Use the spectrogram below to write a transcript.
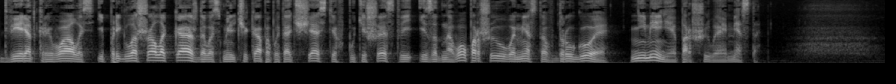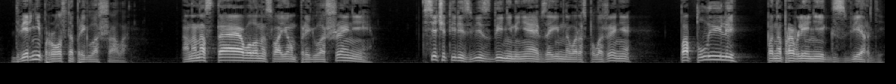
Дверь открывалась и приглашала каждого смельчака попытать счастье в путешествии из одного паршивого места в другое, не менее паршивое место. Дверь не просто приглашала. Она настаивала на своем приглашении. Все четыре звезды, не меняя взаимного расположения, поплыли по направлению к Зверди.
